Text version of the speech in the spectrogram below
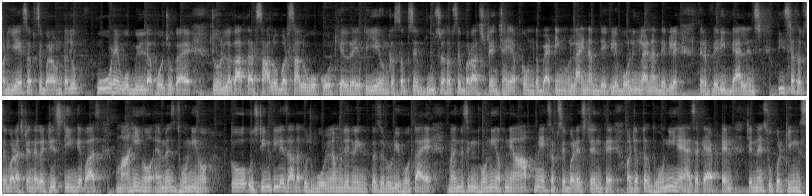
और ये सबसे बड़ा, उनका जो कोर है वो बिल्डअप हो चुका है, जो लगातार सालों भर सालों वो कोर खेल रही है। तो ये उनका सबसे, दूसरा सबसे बड़ा स्ट्रेंथ चाहिए आपको, उनका बैटिंग लाइनअप देख ले बॉलिंग लाइनअप देख ले देर वेरी बैलेंस्ड तीसरा सबसे बड़ा स्ट्रेंथ अगर जिस टीम के पास माही हो एम एस धोनी हो तो उस टीम के लिए ज़्यादा कुछ बोलना मुझे नहीं लगता ज़रूरी होता है। महेंद्र सिंह धोनी अपने आप में एक सबसे बड़े स्ट्रेंथ है और जब तक धोनी है as a captain Chennai Super Kings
